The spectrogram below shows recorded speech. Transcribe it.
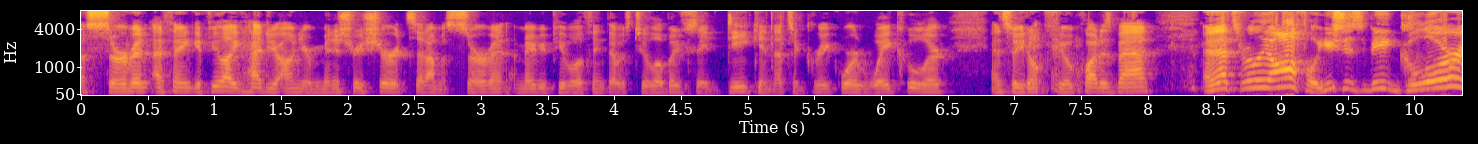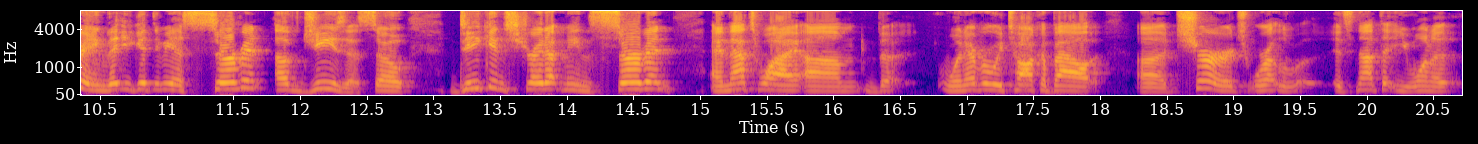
a servant. I think if you like had your on your ministry shirt said I'm a servant, maybe people would think that was too low. But if you say deacon, that's a Greek word, way cooler, and so you don't feel quite as bad. And that's really awful. You should be glorying that you get to be a servant of Jesus. So deacon straight up means servant, and that's why um, the whenever we talk about uh, church, it's not that you want to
